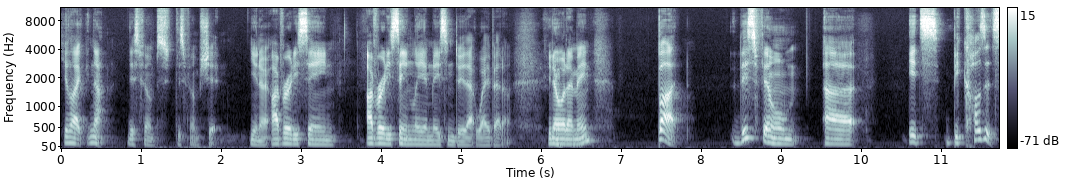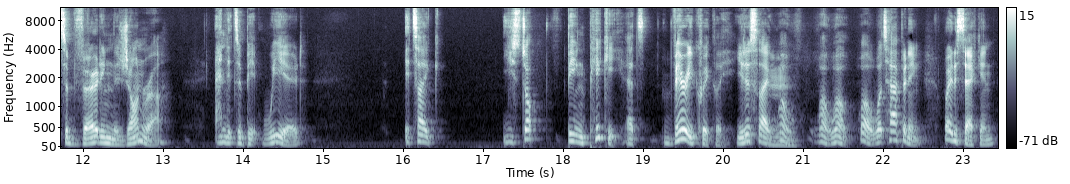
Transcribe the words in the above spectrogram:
you're like, no, nah, this film's this film's shit you know, I've already seen I've already seen Liam Neeson do that way better. You know what I mean? But this film, uh, it's because it's subverting the genre and it's a bit weird. It's like you stop being picky. That's very quickly. You're just like, mm. whoa, whoa, whoa, whoa, what's happening? Wait a second.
